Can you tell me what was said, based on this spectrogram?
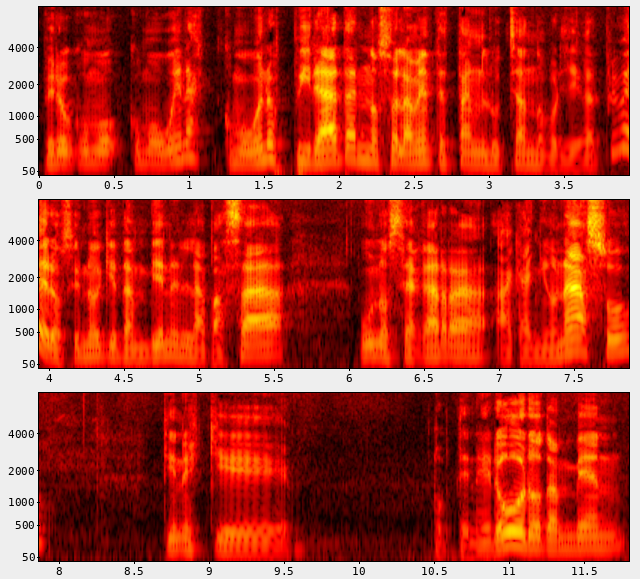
Pero como, como, buenas, como buenos piratas no solamente están luchando por llegar primero, sino que también en la pasada uno se agarra a cañonazo, tienes que obtener oro también,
